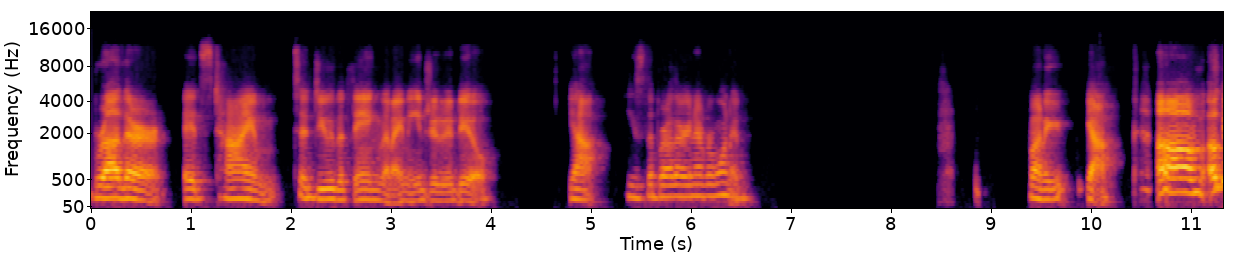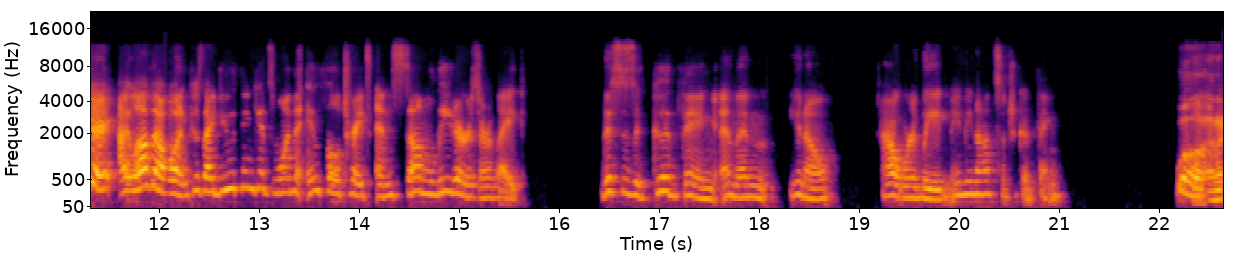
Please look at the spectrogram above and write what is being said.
brother, it's time to do the thing that I need you to do. Yeah, he's the brother I never wanted. Funny. Yeah. Um, okay, I love that one because I do think it's one that infiltrates, and some leaders are like, this is a good thing. And then, you know, outwardly, maybe not such a good thing. Well, and I,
